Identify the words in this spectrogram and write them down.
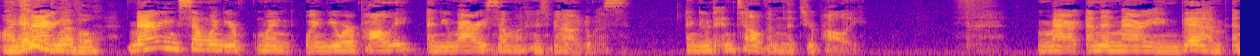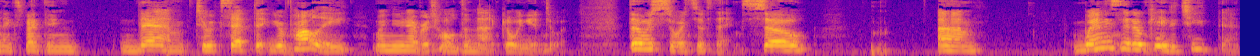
on any level. Marrying someone you're when when you're poly and you marry someone who's monogamous and you didn't tell them that you're poly. Mar- and then marrying them and expecting them to accept that you're poly when you never told them that going into it. Those sorts of things. So um when is it okay to cheat then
